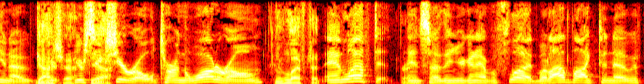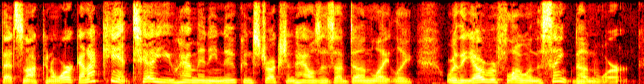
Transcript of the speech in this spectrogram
you know, your- Gotcha. your, Yeah. six year old turned the water on And left it. and left it. And so then you're going to have a flood. Well, I'd like to know if that's not going to work. And I can't tell you how many new construction houses I've done lately where the overflow in the sink doesn't work.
